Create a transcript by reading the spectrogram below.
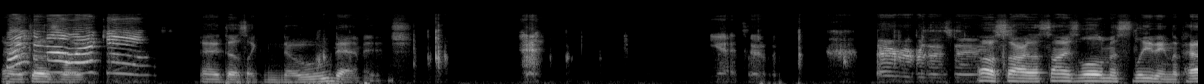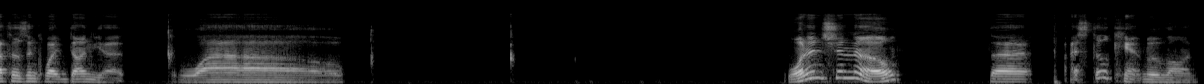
And it does like, and it does like no damage. Yeah, totally. I remember those days. Oh, sorry, that sign is a little misleading. The path isn't quite done yet. Wow. Wouldn't you know that I still can't move on,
